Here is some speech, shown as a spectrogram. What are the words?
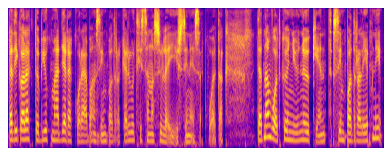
pedig a legtöbbjük már gyerekkorában színpadra került, hiszen a szülei is színészek voltak. Tehát nem volt könnyű nőként színpadra lépni,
